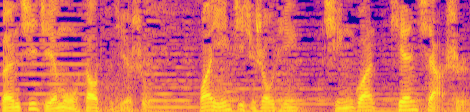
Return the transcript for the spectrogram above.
本期节目到此结束，欢迎继续收听《情观天下事》。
